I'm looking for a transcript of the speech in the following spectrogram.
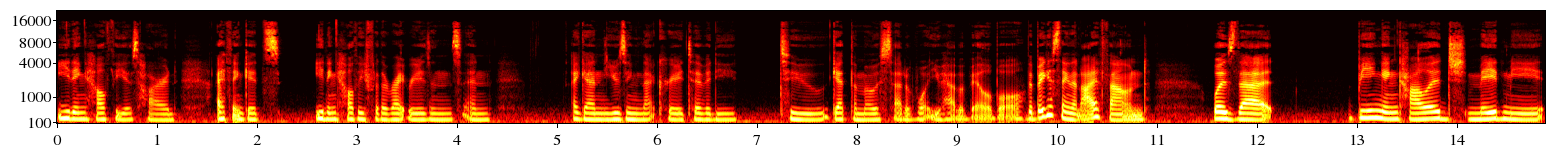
eating healthy is hard. I think it's eating healthy for the right reasons and, again, using that creativity to get the most out of what you have available. The biggest thing that I found was that being in college made me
